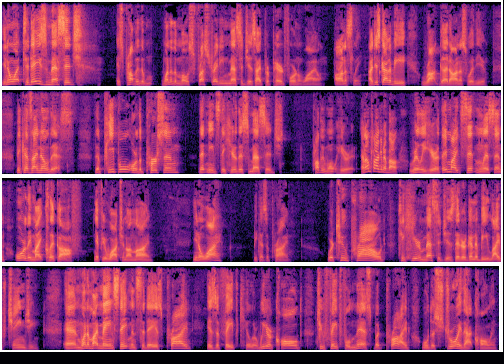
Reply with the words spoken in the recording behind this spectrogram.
You know what? Today's message is probably the one of the most frustrating messages I prepared for in a while. Honestly, I just got to be rock gut honest with you because I know this. The people or the person that needs to hear this message probably won't hear it. And I'm talking about really hear it. They might sit and listen or they might click off if you're watching online. You know why? Because of pride. We're too proud to hear messages that are going to be life changing. And one of my main statements today is pride is a faith killer. We are called to faithfulness, but pride will destroy that calling.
